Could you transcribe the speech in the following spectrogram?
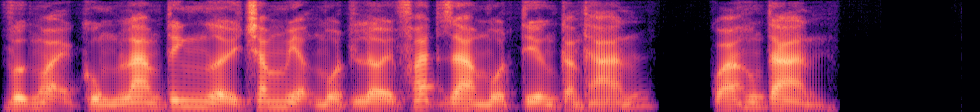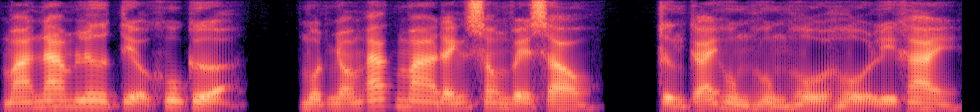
vượt ngoại cùng Lam Tinh người chăm miệng một lời phát ra một tiếng cảm thán, quá hung tàn. Mà Nam Lư tiểu khu cửa, một nhóm ác ma đánh xong về sau, từng cái hùng hùng hổ hổ lý khai.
